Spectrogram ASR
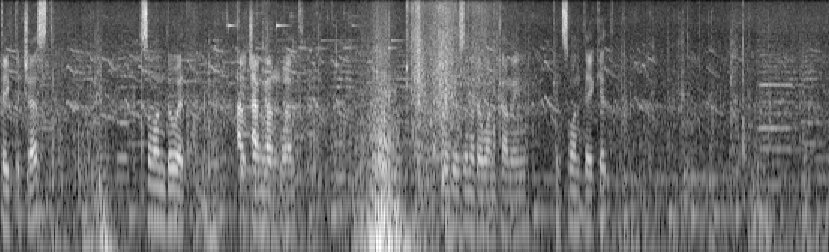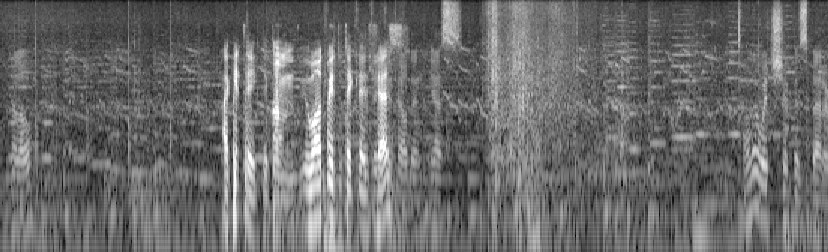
take the chest? Someone do it. I've- Okay, I've John got Locke Okay, there's another one coming. Can someone take it? Hello? I can take the Um, You want me to take the Take it, chest? Sheldon. Yes. I wonder which ship is better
